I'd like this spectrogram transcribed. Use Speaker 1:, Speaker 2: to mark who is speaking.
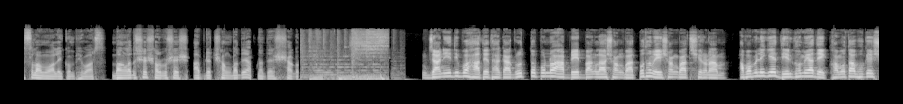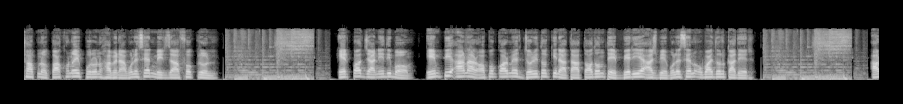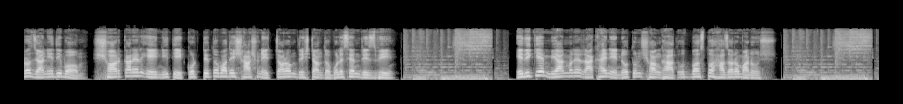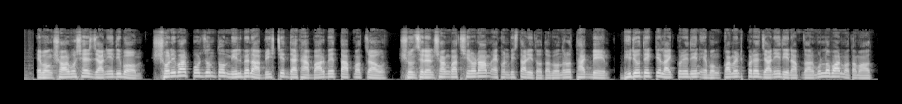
Speaker 1: আসসালামু আলাইকুম ভিউয়ার্স বাংলাদেশের সর্বশেষ আপডেট সংবাদে আপনাদের স্বাগত
Speaker 2: জানিয়ে দিব হাতে থাকা গুরুত্বপূর্ণ আপডেট বাংলা সংবাদ প্রথমে সংবাদ শিরোনাম আওয়ামী লীগের দীর্ঘমেয়াদে ক্ষমতাভোগের স্বপ্ন কখনোই পূরণ হবে না বলেছেন মির্জা ফখরুল এরপর জানিয়ে দিব এমপি আনার অপকর্মে জড়িত কিনা তা তদন্তে বেরিয়ে আসবে বলেছেন ওবায়দুল কাদের আরও জানিয়ে দিব সরকারের এই নীতি কর্তৃত্ববাদী শাসনের চরম দৃষ্টান্ত বলেছেন রিজভি এদিকে মিয়ানমারের রাখাইনে নতুন সংঘাত উদ্বাস্ত হাজারো মানুষ এবং সর্বশেষ জানিয়ে দিব শনিবার পর্যন্ত মিলবে না বৃষ্টির দেখা বাড়বে তাপমাত্রাও শুনছিলেন সংবাদ শিরোনাম এখন বিস্তারিত তবে অনুরোধ থাকবে ভিডিওতে একটি লাইক করে দিন এবং কমেন্ট করে জানিয়ে দিন আপনার মূল্যবান মতামত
